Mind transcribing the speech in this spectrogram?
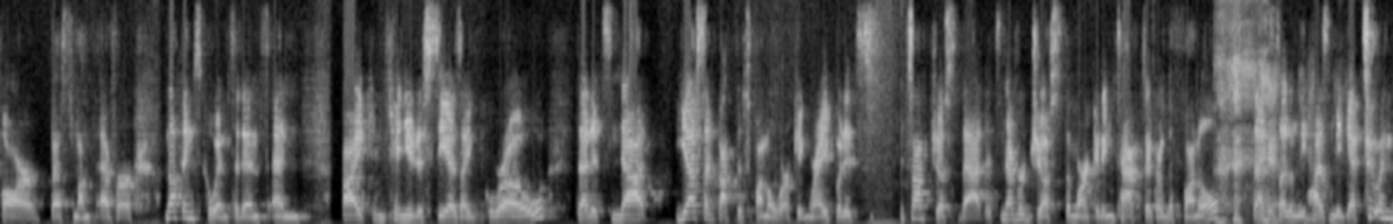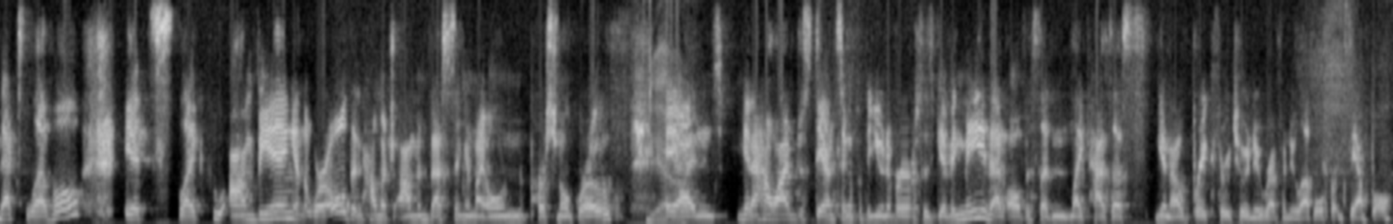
far best month ever. Nothing's coincidence. And I continue to see as I grow that it's not yes, I've got this funnel working, right? But it's it's not just that. It's never just the marketing tactic or the funnel that suddenly has me get to a next level. It's like who I'm being in the world and how much I'm investing in my own personal growth. Yeah. And you know how I'm just dancing with what the universe is giving me that all of a sudden like has us, you know, break through to a new revenue level, for example.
